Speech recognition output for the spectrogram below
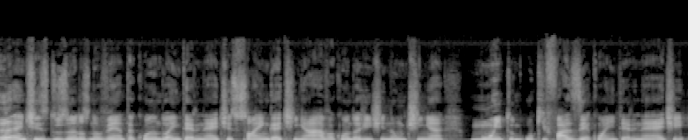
antes dos anos 90, quando a internet só engatinhava, quando a gente não tinha muito o que fazer com a internet,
